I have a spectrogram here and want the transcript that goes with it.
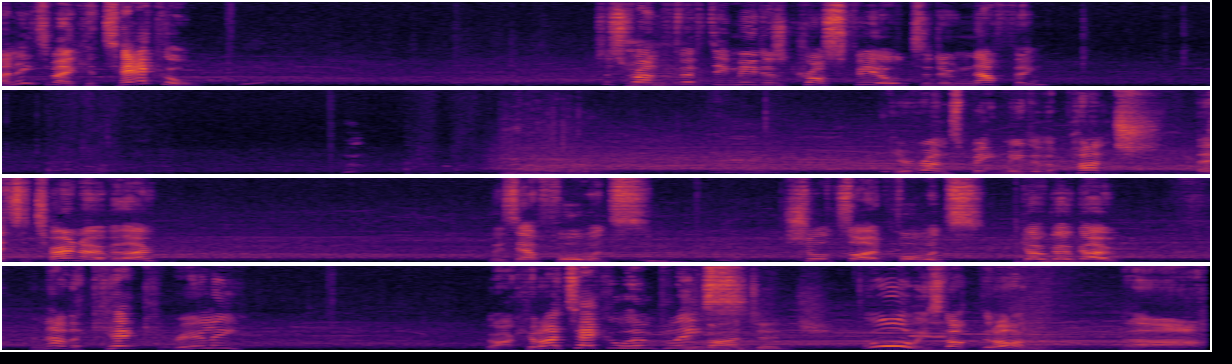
I need to make a tackle. Just run 50 metres across field to do nothing. Everyone's beating me to the punch. That's a turnover, though. Where's our forwards? Short side forwards. Go, go, go. Another kick, really? Right, can I tackle him, please? Advantage. Oh, he's knocked it on. Ah.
